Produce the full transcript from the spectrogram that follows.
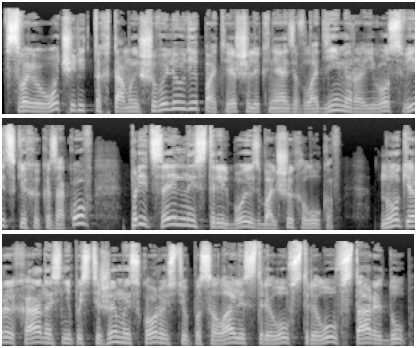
В свою очередь Тахтамышевы люди потешили князя Владимира, его свитских и казаков прицельной стрельбой из больших луков. Нукеры хана с непостижимой скоростью посылали стрелу в стрелу в старый дуб,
